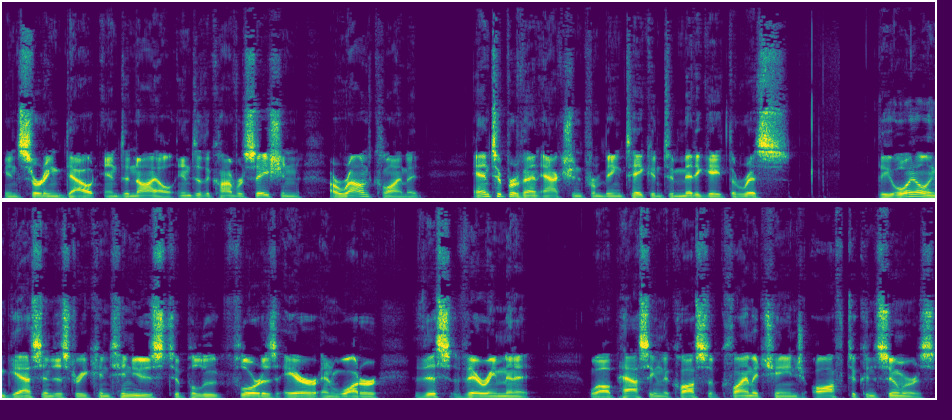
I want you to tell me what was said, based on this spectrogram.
inserting doubt and denial into the conversation around climate and to prevent action from being taken to mitigate the risks. The oil and gas industry continues to pollute Florida's air and water this very minute while passing the costs of climate change off to consumers.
